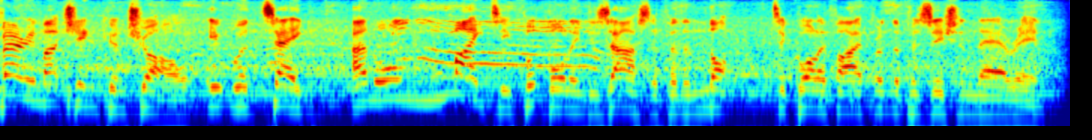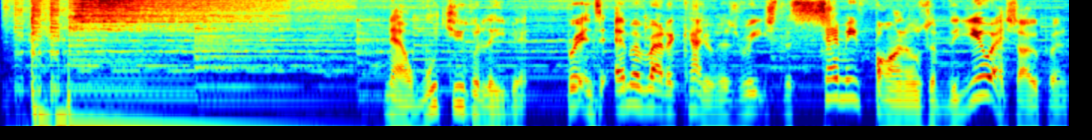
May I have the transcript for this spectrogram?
very much in control. It would take an almighty footballing disaster for them not to qualify from the position they're in. Now, would you believe it? Britain's Emma Raducanu has reached the semi-finals of the US Open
